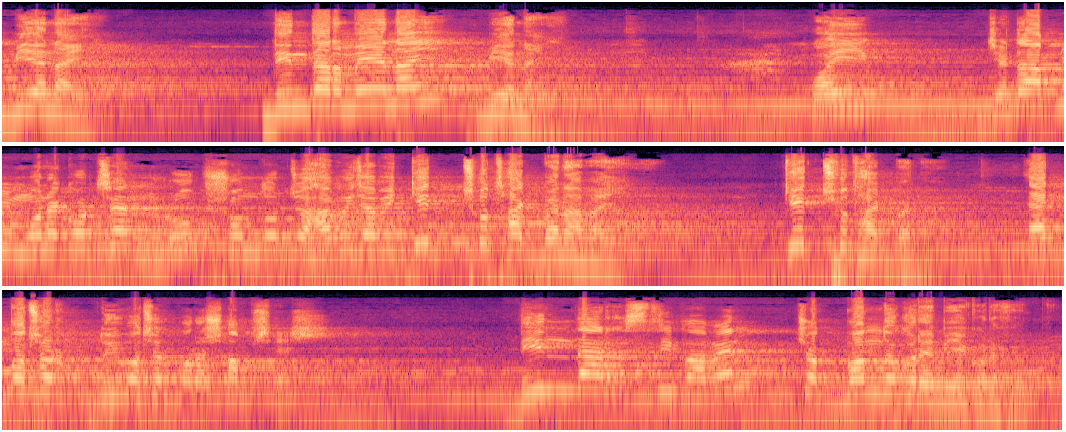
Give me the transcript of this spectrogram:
বিয়ে নাই। দিনদার মেয়ে নাই, বিয়ে নাই। ওই যেটা আপনি মনে করছেন, রূপ, সৌন্দর্য হাবি যাবি কিচ্ছু থাকবে না ভাই। কিচ্ছু থাকবে না। এক বছর, দুই বছর পরে সব শেষ। দিনদার স্ত্রী পাবেন, চোখ বন্ধ করে বিয়ে করে ফেলবেন।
